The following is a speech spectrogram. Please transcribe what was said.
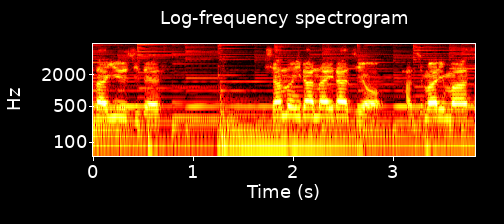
田裕二です。医者のいらないラジオ始まります。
